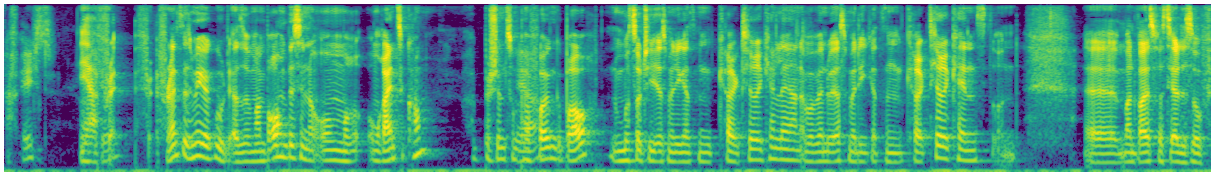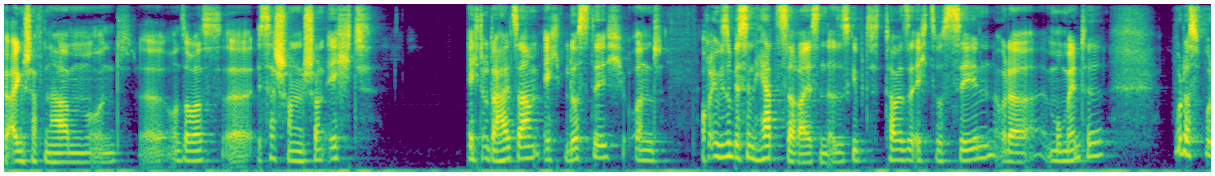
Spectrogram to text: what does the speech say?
Ach, echt? Ja, Okay. Fri Fri- Friends ist mega gut. Also man braucht ein bisschen, um, um reinzukommen. Hab bestimmt so ein paar Ja. Folgen gebraucht. Du musst natürlich erstmal die ganzen Charaktere kennenlernen, aber wenn du erstmal die ganzen Charaktere kennst und äh, man weiß, was die alles so für Eigenschaften haben und, äh, und sowas, äh, ist das schon, schon echt, echt unterhaltsam, echt lustig und auch irgendwie so ein bisschen herzzerreißend. Also es gibt teilweise echt so Szenen oder Momente, wo, das, wo,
